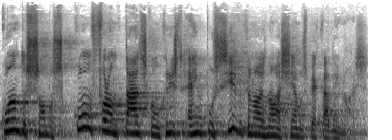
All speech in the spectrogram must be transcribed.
quando somos confrontados com Cristo, é impossível que nós não achemos pecado em nós.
